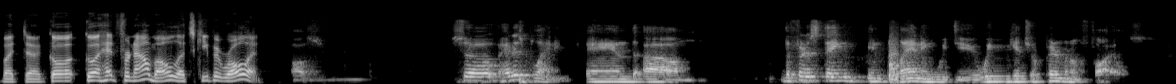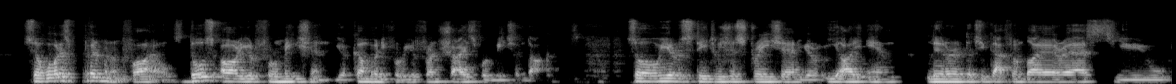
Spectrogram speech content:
but uh, go go ahead for now, Mo. Let's keep it rolling. Awesome. So, head is planning, and um, the first thing in planning we do, we get your permanent files. So what is permanent files? Those are your formation, your company for your franchise formation documents. So your state registration, your EIN letter that you got from the IRS, you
